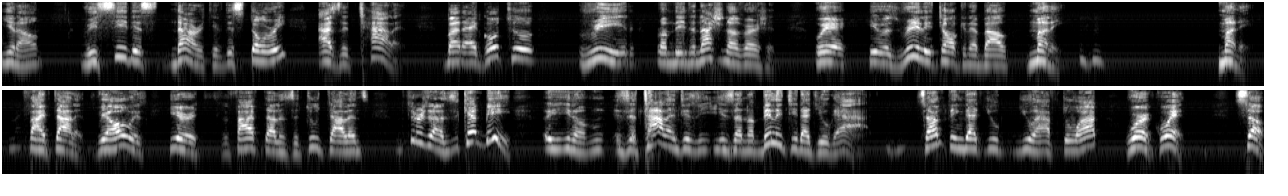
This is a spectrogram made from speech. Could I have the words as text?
you know, we see this narrative, this story as the talent. But I go to read from the international version where he was really talking about money. Mm-hmm. Money. Five talents. We always hear it five talents, the two talents, three talents. It can't be. Uh, you know, it's a talent is, is an ability that you got. Something that you, you have to what? Work with. So,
